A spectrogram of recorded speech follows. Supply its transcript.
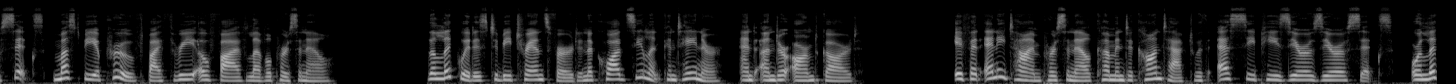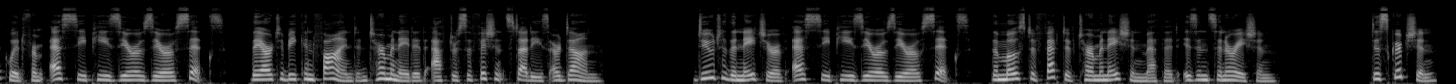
006 must be approved by 305 level personnel. The liquid is to be transferred in a quad sealant container and under armed guard. If at any time personnel come into contact with SCP 006 or liquid from SCP 006, they are to be confined and terminated after sufficient studies are done. Due to the nature of SCP 006, the most effective termination method is incineration. Description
